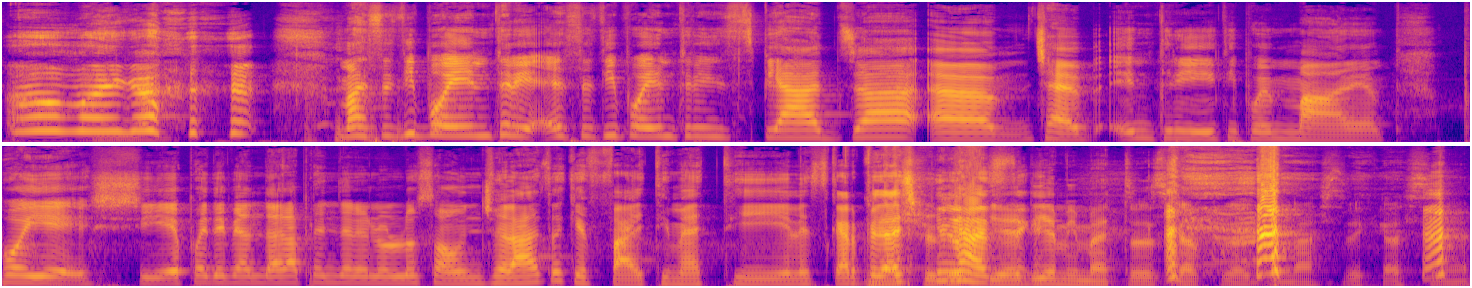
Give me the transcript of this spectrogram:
Oh my god. Ma se tipo entri, e se tipo entri in spiaggia, ehm, cioè entri tipo in mare, poi esci e poi devi andare a prendere, non lo so, un gelato, che fai? Ti metti le scarpe Mi da asciugo i ginnastica? piedi e mi metto le scarpe da ginnastica, sì.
